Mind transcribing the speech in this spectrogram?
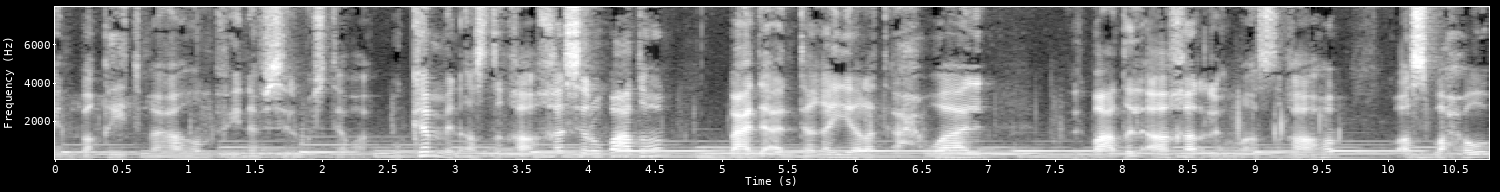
إن بقيت معهم في نفس المستوى. وكم من أصدقاء خسروا بعضهم بعد أن تغيرت أحوال البعض الآخر اللي هم أصدقائهم وأصبحوا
